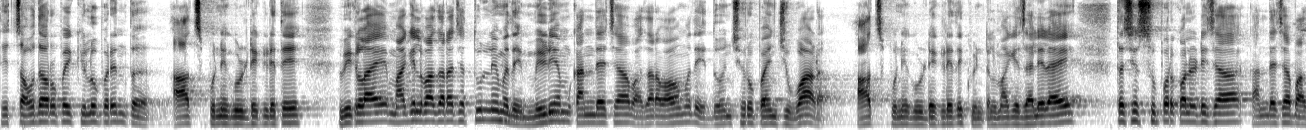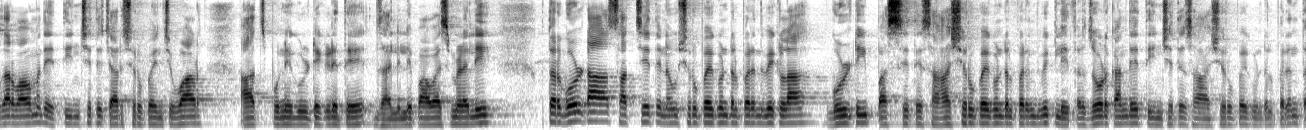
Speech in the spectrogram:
ते चौदा रुपये किलोपर्यंत आज पुणे गुलटेकडे ते विकला आहे. मागील बाजाराच्या तुलनेमध्ये मीडियम कांद्याच्या बाजारभावामध्ये दोनशे रुपयांची वाढ आज पुणे गुलटेकडे ते क्विंटल मागे झालेलं आहे. तसेच सुपर क्वालिटीच्या कांद्याच्या बाजारभावामध्ये तीनशे ते चारशे रुपयांची वाढ आज पुणे गुलटेकडे ते झालेली पाहावयास मिळाली. तर गोल्टा सातशे ते नऊशे रुपये क्विंटलपर्यंत विकला. गोल्टी पाचशे ते सहाशे रुपये क्विंटलपर्यंत विकली. तर जोड कांदे तीनशे ते सहाशे रुपये क्विंटलपर्यंत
